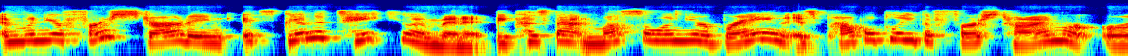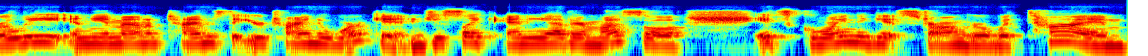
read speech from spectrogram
And when you're first starting, it's going to take you a minute because that muscle muscle in your brain is probably the first time or early in the amount of times that you're trying to work it. And just like any other muscle, it's going to get stronger with time.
